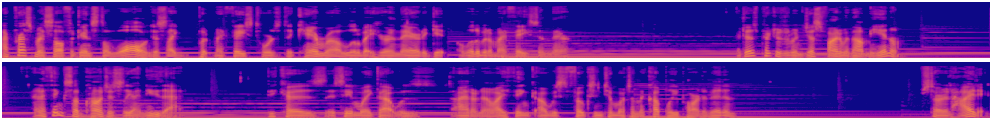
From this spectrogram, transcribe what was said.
I pressed myself against the wall and just like put my face towards the camera a little bit here and there to get a little bit of my face in there. But those pictures would have been just fine without me in them. And I think subconsciously I knew that because it seemed like that was I don't know. I think I was focusing too much on the coupley part of it and started hiding.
